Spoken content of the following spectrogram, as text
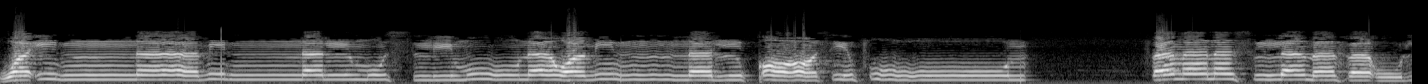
وإنا منا المسلمون ومنا القاسطون فمن اسلم فأولئك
